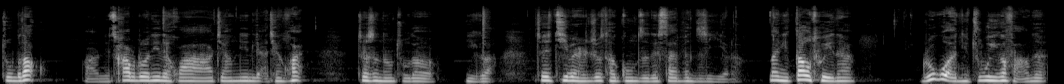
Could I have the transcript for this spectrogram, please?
租不到啊。你差不多你得花将近两千块，这是能租到一个，这基本上就是他工资的三分之一了。那你倒推呢？如果你租一个房子。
